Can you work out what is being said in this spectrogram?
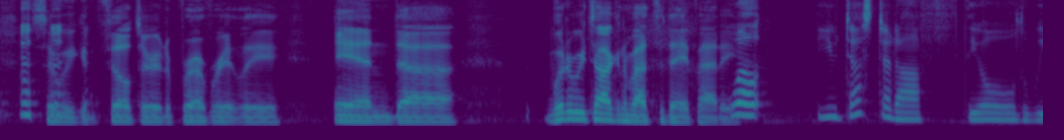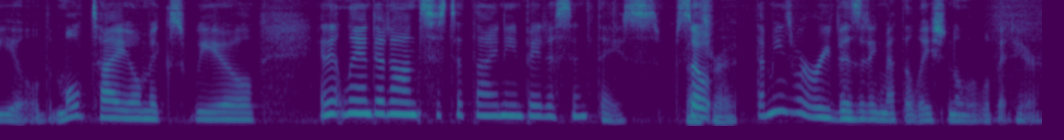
so we can filter it appropriately. And uh, what are we talking about today, Patty? Well, you dusted off the old wheel, the multiomics wheel, and it landed on cystathionine beta synthase. So That's right. that means we're revisiting methylation a little bit here.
